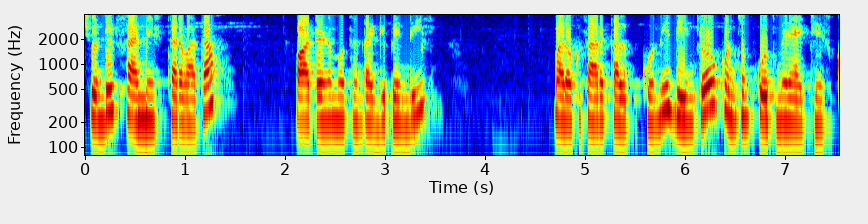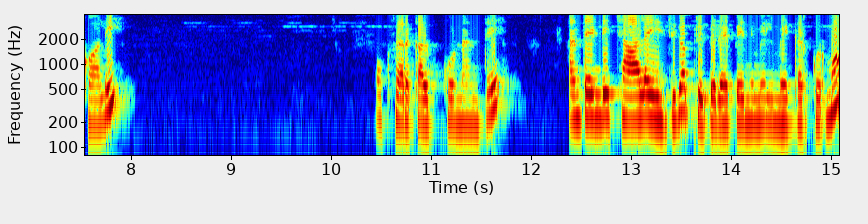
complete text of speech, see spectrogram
చూడండి ఫైవ్ మినిట్స్ తర్వాత వాటర్ అనేది మొత్తం తగ్గిపోయింది. మరొకసారి కలుపుకొని దీంట్లో కొంచెం కొత్తిమీర యాడ్ చేసుకోవాలి. ఒకసారి కలుపుకోండి అంతే. అంతే అండి చాలా ఈజీగా ప్రిపేర్ అయిపోయింది మిల్ మేకర్ కుర్మా.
